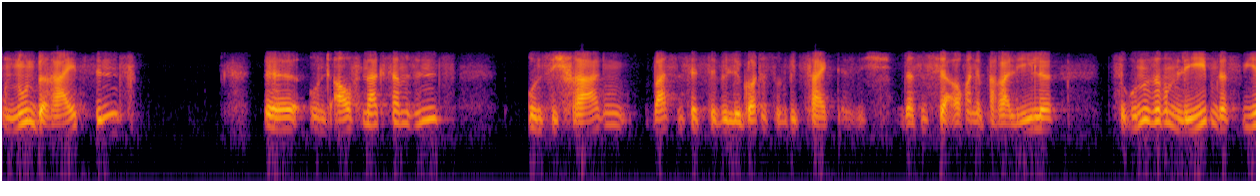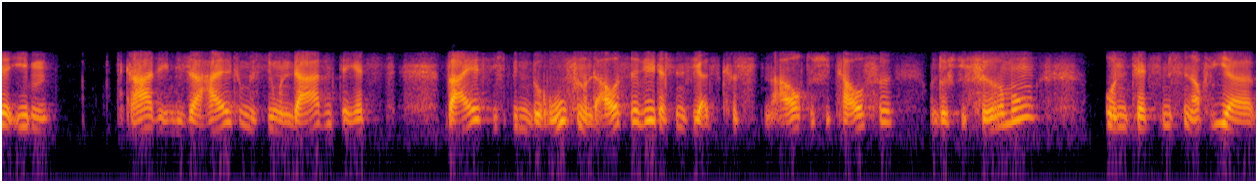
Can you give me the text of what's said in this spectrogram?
und nun bereit sind äh, und aufmerksam sind und sich fragen, was ist jetzt der Wille Gottes und wie zeigt er sich? Das ist ja auch eine Parallele zu unserem Leben, dass wir eben gerade in dieser Haltung des jungen David, der jetzt weiß, ich bin berufen und auserwählt, das sind wir als Christen auch durch die Taufe und durch die Firmung. Und jetzt müssen auch wir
